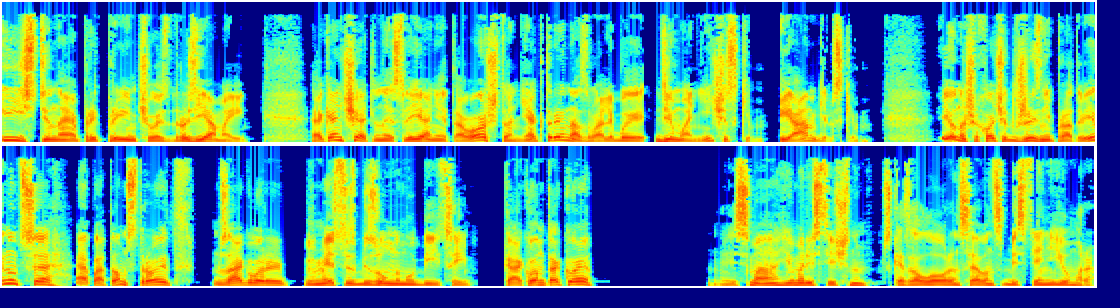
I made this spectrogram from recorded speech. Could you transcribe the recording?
Истинная предприимчивость, друзья мои. Окончательное слияние того, что некоторые назвали бы демоническим и ангельским. Юноша хочет в жизни продвинуться, а потом строит заговоры вместе с безумным убийцей. Как вам такое? «Весьма юмористичным», — сказал Лоуренс Эванс без тени юмора.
